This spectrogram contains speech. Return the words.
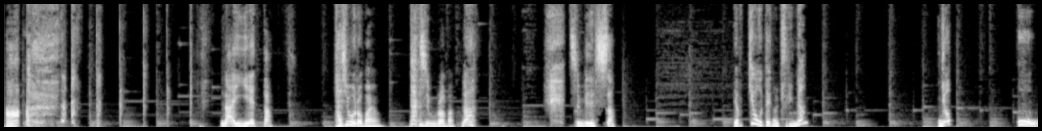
아. 나 이해했다. 다시 물어봐요. 다시 물어봐. 나 준비됐어. 엽기 오뎅을 줄이면 엽, 오.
